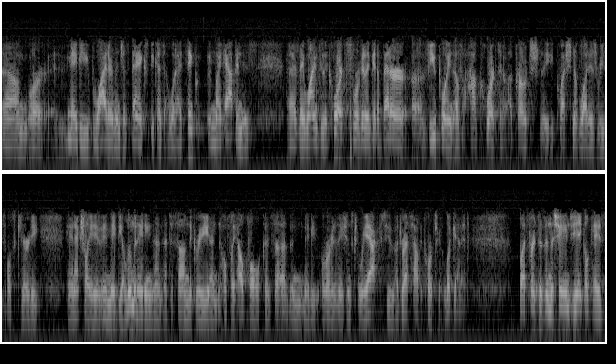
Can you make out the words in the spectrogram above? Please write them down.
um, or maybe wider than just banks, because what I think might happen is as they wind through the courts, we're going to get a better uh, viewpoint of how courts approach the question of what is reasonable security. And actually, it may be illuminating uh, to some degree and hopefully helpful because uh, then maybe organizations can react to address how the courts are going to look at it. But for instance, in the Shames-Yeakel case,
